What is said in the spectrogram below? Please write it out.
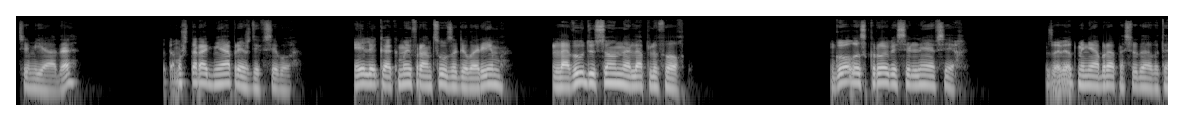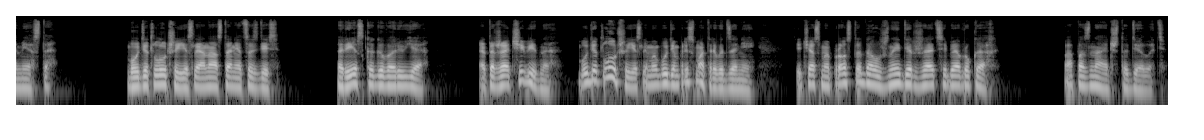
Семья, да? Потому что родня прежде всего. Или, как мы, французы, говорим, «La vue du son est la plus forte». Голос крови сильнее всех. Зовет меня обратно сюда, в это место. Будет лучше, если она останется здесь. Резко говорю я. Это же очевидно. Будет лучше, если мы будем присматривать за ней. Сейчас мы просто должны держать себя в руках. Папа знает, что делать.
